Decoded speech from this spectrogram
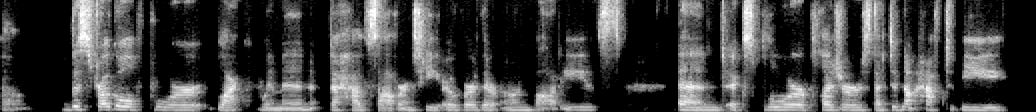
um, the struggle for Black women to have sovereignty over their own bodies and explore pleasures that did not have to be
